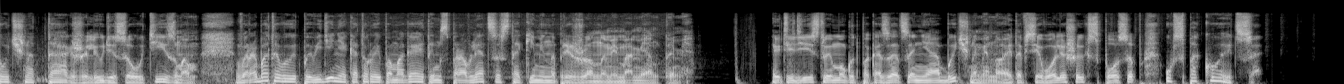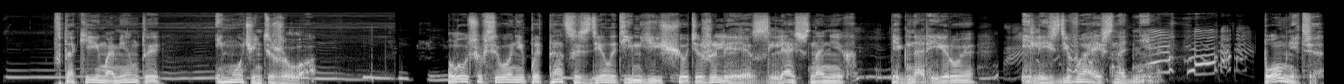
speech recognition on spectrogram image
точно так же люди с аутизмом вырабатывают поведение, которое помогает им справляться с такими напряженными моментами. Эти действия могут показаться необычными, но это всего лишь их способ успокоиться. В такие моменты им очень тяжело. Лучше всего не пытаться сделать им еще тяжелее, злясь на них, игнорируя или издеваясь над ними. Помните,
